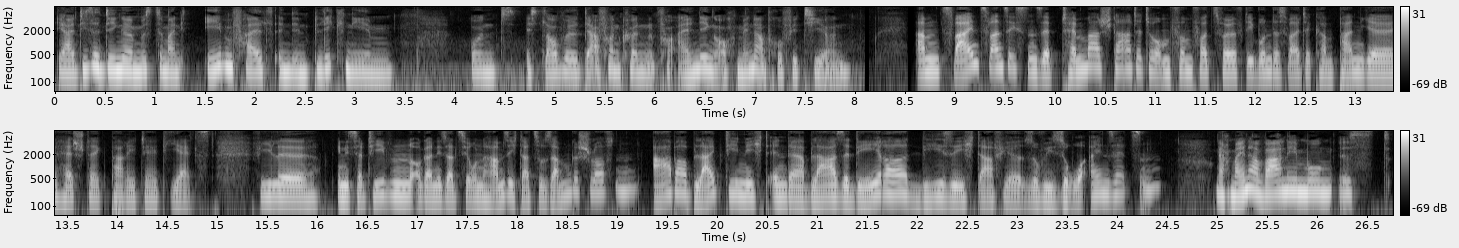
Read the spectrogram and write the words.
Ja, diese Dinge müsste man ebenfalls in den Blick nehmen. Und ich glaube, davon können vor allen Dingen auch Männer profitieren. Am 22. September startete um 5 vor 12 die bundesweite Kampagne Hashtag Parität jetzt. Viele Initiativen, Organisationen haben sich da zusammengeschlossen, aber bleibt die nicht in der Blase derer, die sich dafür sowieso einsetzen? Nach meiner Wahrnehmung ist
